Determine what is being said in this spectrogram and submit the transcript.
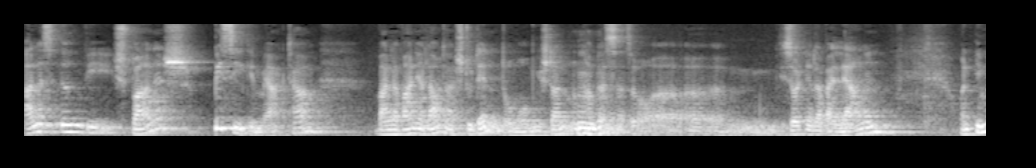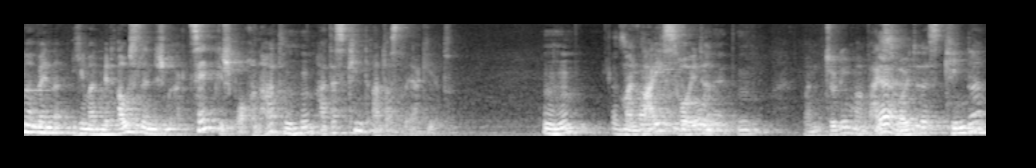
alles irgendwie Spanisch, bis sie gemerkt haben, weil da waren ja lauter Studenten drumherum gestanden und mhm. haben das, also, äh, ähm, die sollten ja dabei lernen. Und immer wenn jemand mit ausländischem Akzent gesprochen hat, mhm. hat das Kind anders reagiert. Mhm. Also man weiß heute, mhm. Man, Entschuldigung, man weiß ja. heute, dass Kinder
